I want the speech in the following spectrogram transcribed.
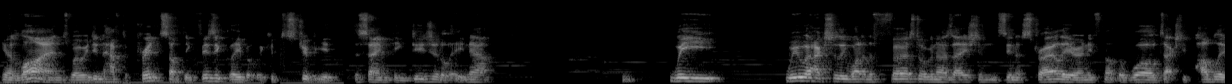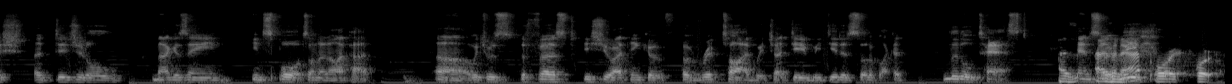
you know, lines where we didn't have to print something physically, but we could distribute the same thing digitally. Now, we we were actually one of the first organizations in Australia, and if not the world, to actually publish a digital magazine in sports on an iPad uh, which was the first issue I think of of Riptide, which I did. We did as sort of like a little test. As, and so as an we, app or, or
